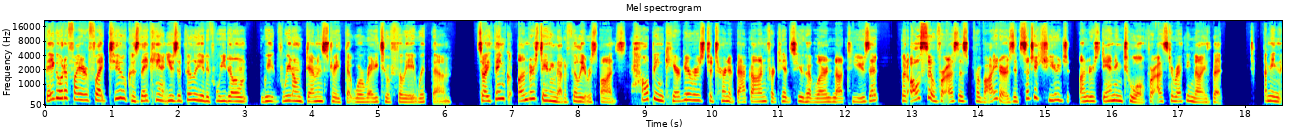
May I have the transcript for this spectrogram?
they go to fight or flight too because they can't use affiliate if we don't we if we don't demonstrate that we're ready to affiliate with them. So I think understanding that affiliate response, helping caregivers to turn it back on for kids who have learned not to use it, but also for us as providers, it's such a huge understanding tool for us to recognize that I mean,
